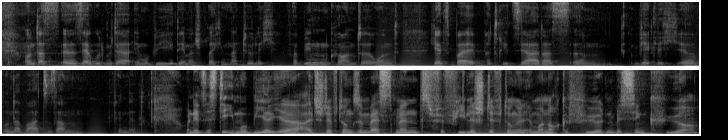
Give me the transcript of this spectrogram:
und das äh, sehr gut mit der Immobilie dementsprechend natürlich verbinden konnte und jetzt bei Patricia das ähm, wirklich äh, wunderbar zusammenfindet. Und jetzt ist die Immobilie als Stiftungsinvestment für viele Stiftungen immer noch gefühlt ein bisschen kür.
